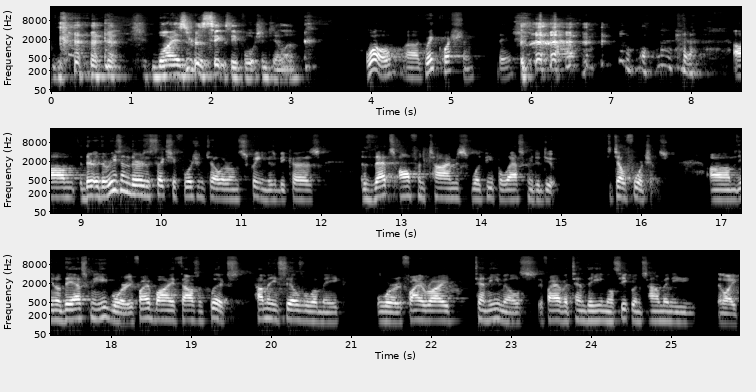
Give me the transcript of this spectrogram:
why is there a sexy fortune teller? Well, uh, great question, Dave. Um, the, the reason there's a sexy fortune teller on screen is because that's oftentimes what people ask me to do, to tell fortunes. Um, you know, they ask me, Igor, if I buy a thousand clicks, how many sales will I make? Or if I write 10 emails, if I have a 10 day email sequence, how many like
